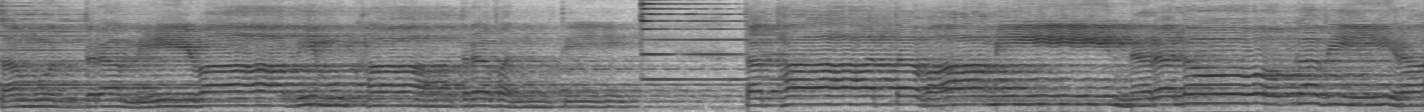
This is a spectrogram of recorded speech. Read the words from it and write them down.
समुद्रमेवाभिमुखा द्रवन्ति तथा तवामी नरलोकवीरा,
